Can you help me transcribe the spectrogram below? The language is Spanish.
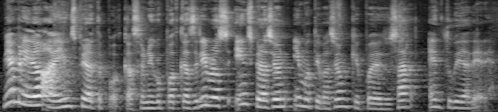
Bienvenido a Inspirarte Podcast, el único podcast de libros, inspiración y motivación que puedes usar en tu vida diaria.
